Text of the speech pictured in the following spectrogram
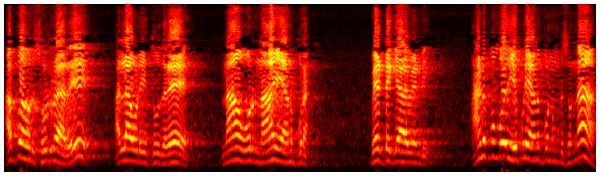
அப்ப அவர் சொல்றாரு அல்லாவுடைய தூதரே நான் ஒரு நாயை அனுப்புறேன் வேட்டைக்காக வேண்டி. அனுப்பும்போது எப்படி அனுப்பணும்னு சொன்னா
